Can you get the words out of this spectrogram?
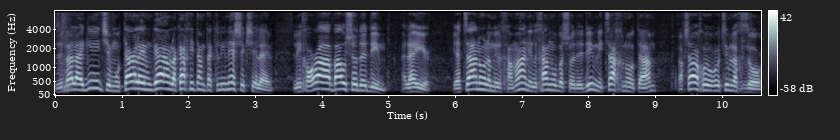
זה בא להגיד שמותר להם גם לקחת איתם את הכלי נשק שלהם. לכאורה באו שודדים על העיר. יצאנו למלחמה, נלחמנו בשודדים, ניצחנו אותם, ועכשיו אנחנו רוצים לחזור,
